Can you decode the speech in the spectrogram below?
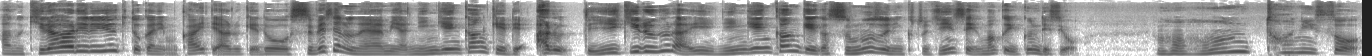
あの、嫌われる勇気とかにも書いてあるけど、すべての悩みは人間関係であるって言い切るぐらい、人間関係がスムーズにいくと人生うまくいくんですよ。もう本当にそ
